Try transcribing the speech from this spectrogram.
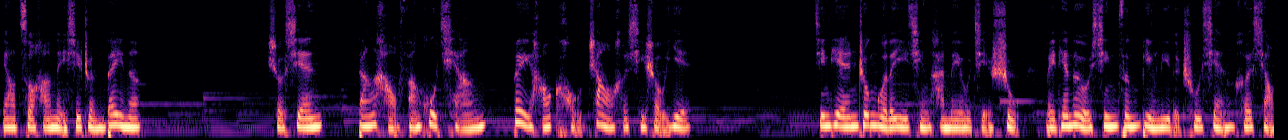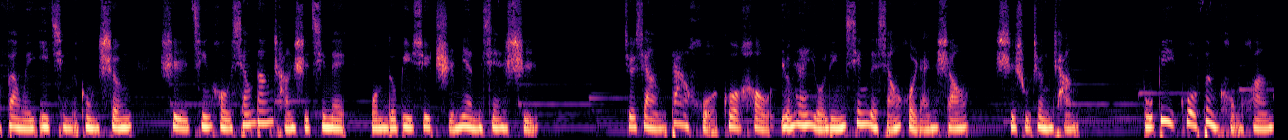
要做好哪些准备呢？首先，当好防护墙，备好口罩和洗手液。今天中国的疫情还没有结束，每天都有新增病例的出现和小范围疫情的共生，是今后相当长时期内我们都必须直面的现实。就像大火过后仍然有零星的小火燃烧，实属正常，不必过分恐慌，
